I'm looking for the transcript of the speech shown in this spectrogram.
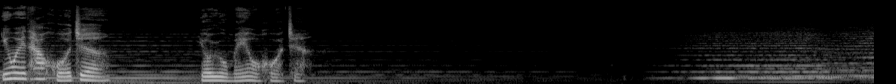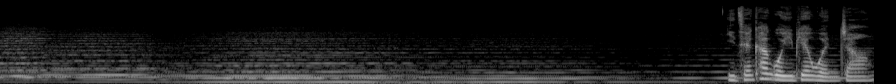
因为他活着，犹如没有活着。以前看过一篇文章，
